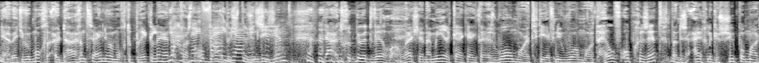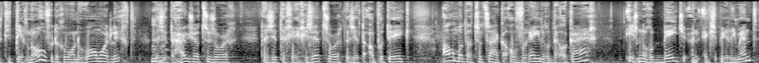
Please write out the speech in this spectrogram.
Ja, weet je, we mochten uitdagend zijn, we mochten prikkelen. hè. Ja, dat was nee, de opdracht. fijn, dus ja, dus in nee, die super. zin. Ja, het gebeurt wel al. Als je in Amerika kijkt, daar is Walmart. Die heeft nu Walmart Health opgezet. Dat is eigenlijk een supermarkt die tegenover de gewone Walmart ligt. Daar Mhm. zit de huisartsenzorg, daar zit de GGZ-zorg, daar zit de apotheek. Allemaal dat soort zaken al verenigd bij elkaar. Is nog een beetje een experiment.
